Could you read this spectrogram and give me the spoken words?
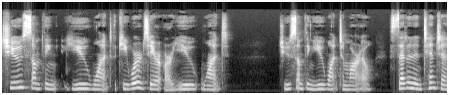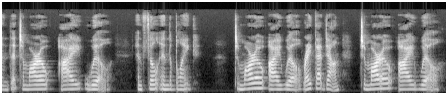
Choose something you want. The key words here are you want. Choose something you want tomorrow. Set an intention that tomorrow I will and fill in the blank. Tomorrow I will. Write that down. Tomorrow I will.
